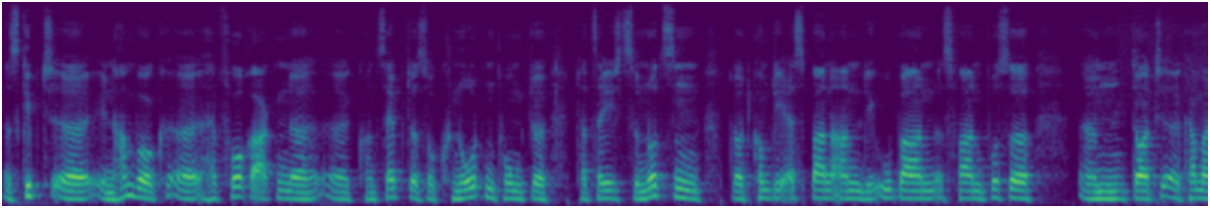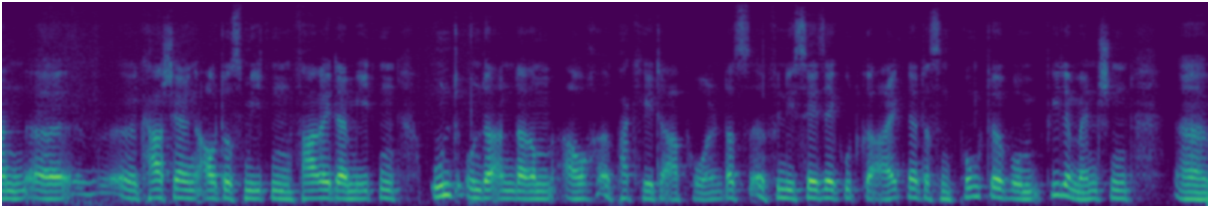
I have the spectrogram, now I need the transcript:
Es gibt in Hamburg hervorragende Konzepte, so Knotenpunkte tatsächlich zu nutzen. Dort kommt die S-Bahn an, die U-Bahn, es fahren Busse ähm, dort äh, kann man äh, äh, Carsharing-Autos mieten, Fahrräder mieten und unter anderem auch äh, Pakete abholen. Das äh, finde ich sehr, sehr gut geeignet. Das sind Punkte, wo viele Menschen äh,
